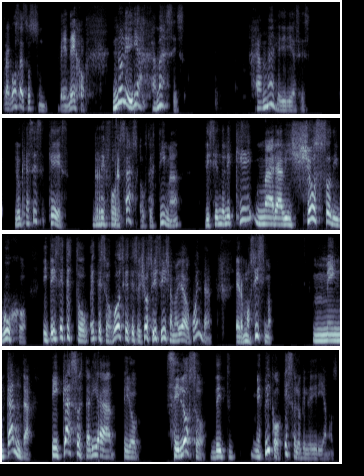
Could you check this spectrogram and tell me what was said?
otra cosa, sos un pendejo. No le dirías jamás eso. Jamás le dirías eso. Lo que haces, ¿qué es? Reforzás su autoestima diciéndole, qué maravilloso dibujo. Y te dice, este, este sos vos y este soy yo. Sí, sí, ya me había dado cuenta. Hermosísimo. Me encanta. Picasso estaría, pero celoso de tu... ¿Me explico? Eso es lo que le diríamos.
